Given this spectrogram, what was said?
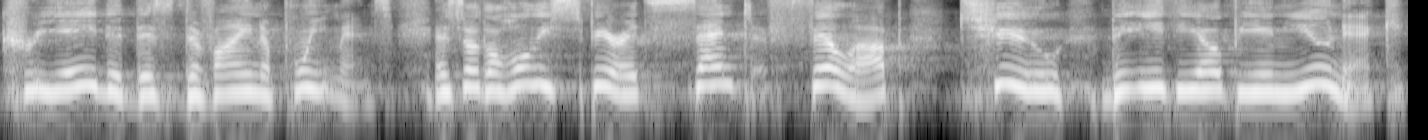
created this divine appointment. And so the Holy Spirit sent Philip to the Ethiopian eunuch.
